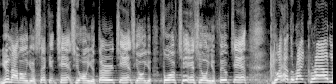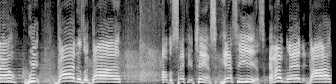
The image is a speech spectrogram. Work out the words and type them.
you're not on your second chance, you're on your third chance, you're on your fourth chance, you're on your fifth chance. Do I have the right crowd now? We, God is a God of a second chance. Yes, He is. And I'm glad that God,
